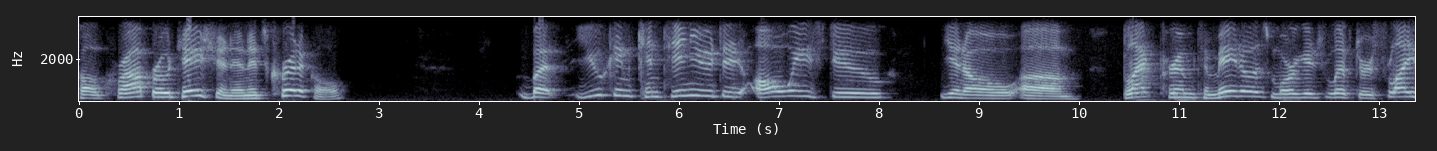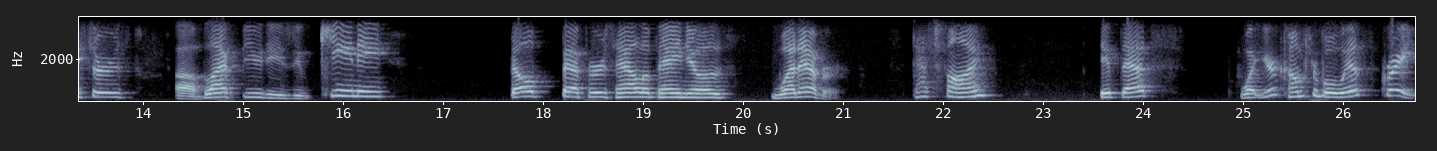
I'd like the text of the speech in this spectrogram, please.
Called crop rotation and it's critical. But you can continue to always do, you know, um, black Krim tomatoes, mortgage lifter slicers, uh, black beauty zucchini, bell peppers, jalapenos, whatever. That's fine. If that's what you're comfortable with, great.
